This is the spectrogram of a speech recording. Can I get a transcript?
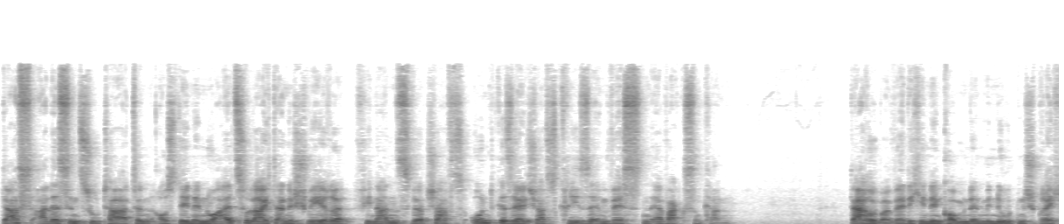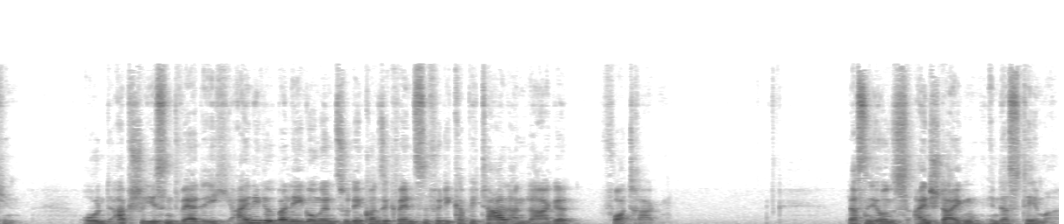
Das alles sind Zutaten, aus denen nur allzu leicht eine schwere Finanz-, Wirtschafts- und Gesellschaftskrise im Westen erwachsen kann. Darüber werde ich in den kommenden Minuten sprechen. Und abschließend werde ich einige Überlegungen zu den Konsequenzen für die Kapitalanlage vortragen. Lassen Sie uns einsteigen in das Thema.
